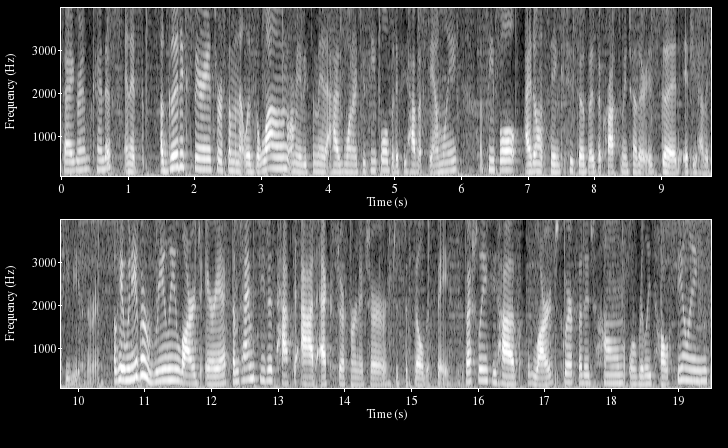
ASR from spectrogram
diagram, kind of? And it's a good experience for someone that lives alone or maybe somebody that has one or two people, but if you have a family of people, I don't think two sofas across from each other is good if you have a TV in the room. Okay, when you have a really large area, sometimes you just have to add extra furniture just to fill the space, especially if you have large square footage home or really tall ceilings,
